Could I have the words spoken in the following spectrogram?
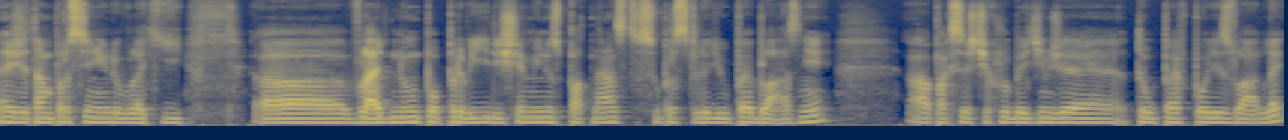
ne, že tam prostě někdo vletí uh, v lednu poprvé, když je minus 15, to jsou prostě lidi úplně blázni a pak se ještě chlubí tím, že to úplně v pohodě zvládli.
